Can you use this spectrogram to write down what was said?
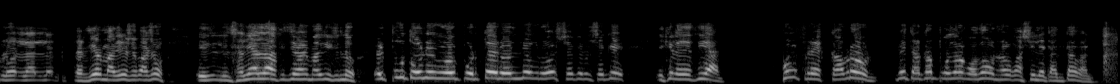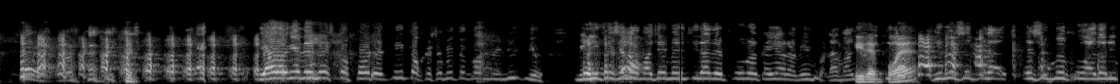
los- la- la- perdió el Madrid, se pasó. Y salían la afición del Madrid diciendo, el puto negro, el portero, el negro ese, que no sé qué. Y que le decían, Wilfred, cabrón, vete al campo de algodón o algo así le cantaban. y ahora vienen estos pobrecitos que se meten con Vinicius. Vinicius es la mayor mentira del fútbol que hay ahora mismo. La mayor Y después, mentira. Yo no sé qué la- es un buen jugador y,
